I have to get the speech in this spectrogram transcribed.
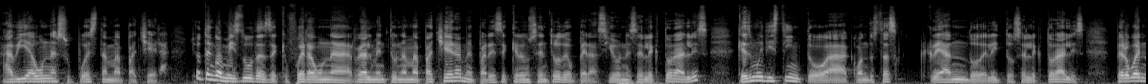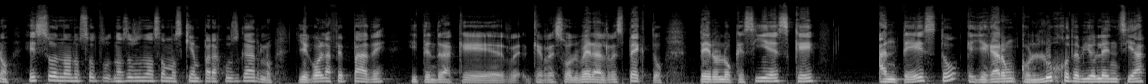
había una supuesta mapachera. Yo tengo mis dudas de que fuera una realmente una mapachera, me parece que era un centro de operaciones electorales, que es muy distinto a cuando estás creando delitos electorales. Pero bueno, eso no nosotros, nosotros no somos quien para juzgarlo. Llegó la FEPADE y tendrá que, que resolver al respecto. Pero lo que sí es que ante esto, que llegaron con lujo de violencia,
